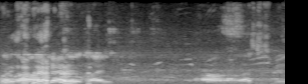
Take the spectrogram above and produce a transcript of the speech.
Like, oh, I get it. Like, I don't know. That's just me.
